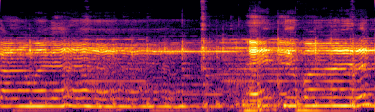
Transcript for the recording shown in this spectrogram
का मगर एतबार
